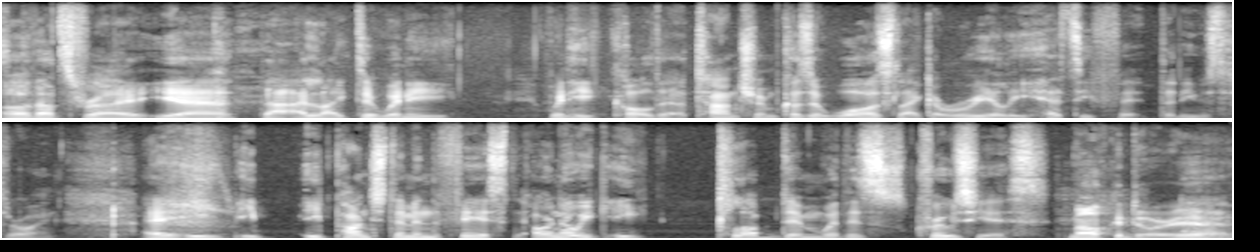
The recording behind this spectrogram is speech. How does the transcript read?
Oh, that's right. Yeah, that I liked it when he when he called it a tantrum because it was like a really hissy fit that he was throwing. Uh, he, he he punched him in the face. Oh no, he, he clubbed him with his crozius. Malcador yeah Uh,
